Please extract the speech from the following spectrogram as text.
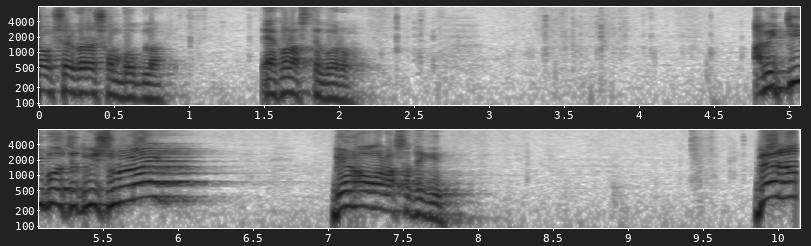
সংসার করা সম্ভব না। এখন আসতে পারো। আমি কি বলছি তুমি শুনো নাই? বের হও আমার বাসা থেকে। বের হও!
